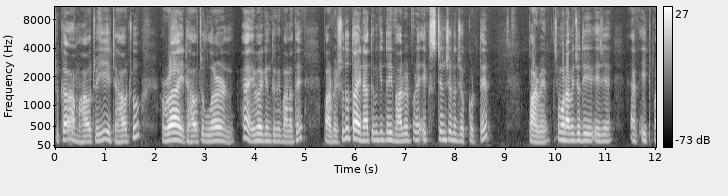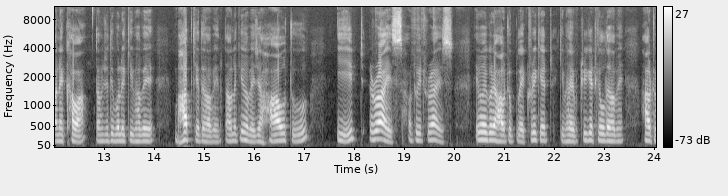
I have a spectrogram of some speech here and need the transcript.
to come how to eat how to write how to learn হ্যাঁ এভাবে কিন্তু তুমি বানাতে পারবে। শুধু তাই না, তুমি কিন্তু এই ভার্বের পরে এক্সটেনশনও যোগ করতে পারবে। যেমন আমি যদি এই যে ইট মানে খাওয়া, তো আমি যদি বলি কীভাবে ভাত খেতে হবে, তাহলে কি হবে? যে how to eat rice how to eat rice এভাবে করে হাউ টু প্লে ক্রিকেট কীভাবে ক্রিকেট খেলতে হবে how to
